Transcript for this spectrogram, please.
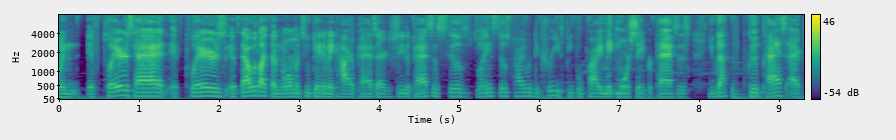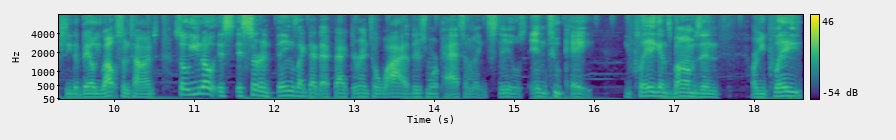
When if players had if players if that was like the normal 2K to make higher pass accuracy, the passing steals lane steals probably would decrease. People probably make more safer passes. You got the good pass accuracy to bail you out sometimes. So you know it's it's certain things like that that factor into why there's more passing lane steals in 2K. You play against bums and or you play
